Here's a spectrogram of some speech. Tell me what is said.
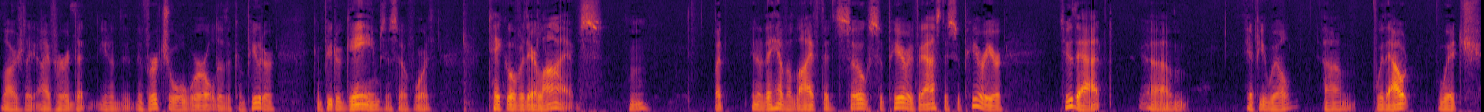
largely. I've heard that you know the, the, virtual world of the computer, computer games and so forth, take over their lives. Hmm? You know, they have a life that's so superior, vastly superior to that, um, if you will, um, without which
